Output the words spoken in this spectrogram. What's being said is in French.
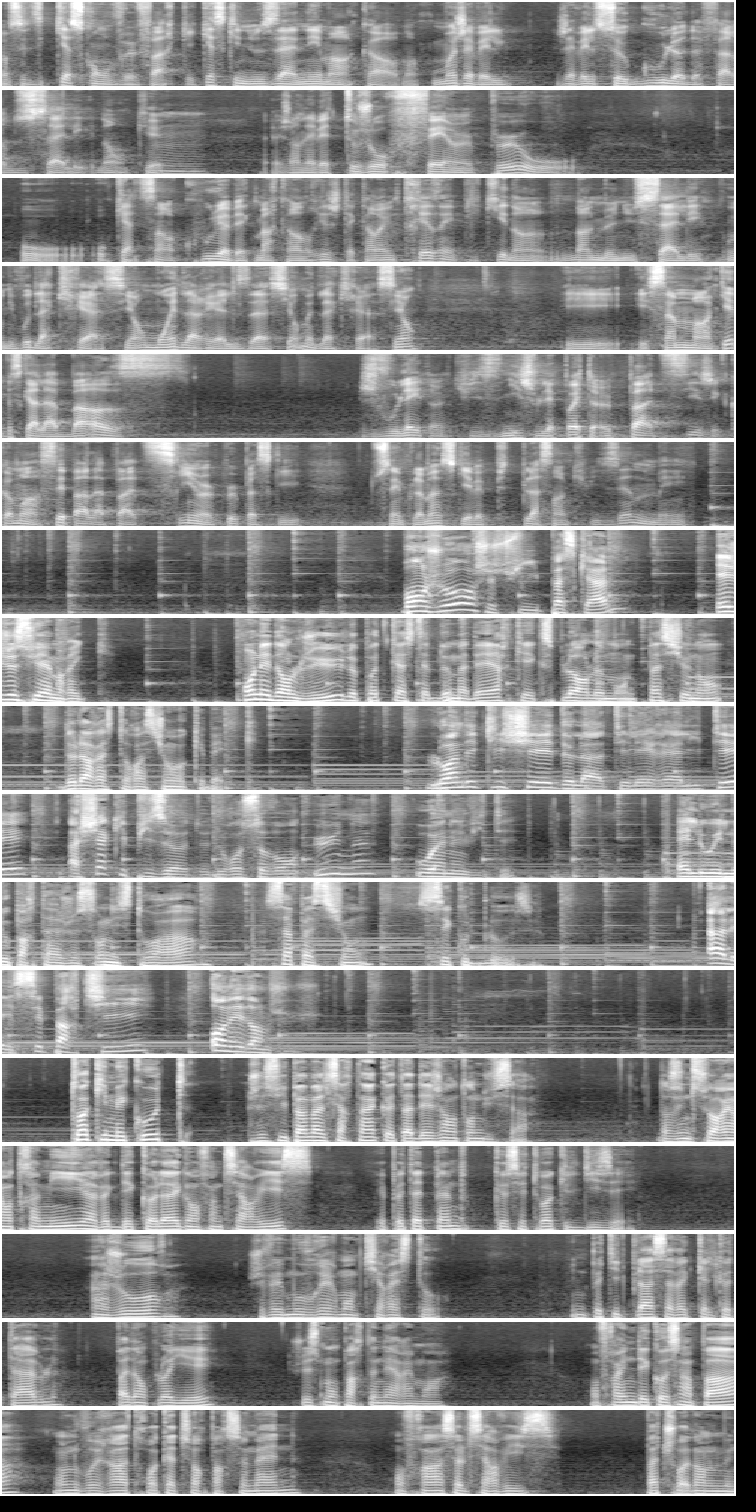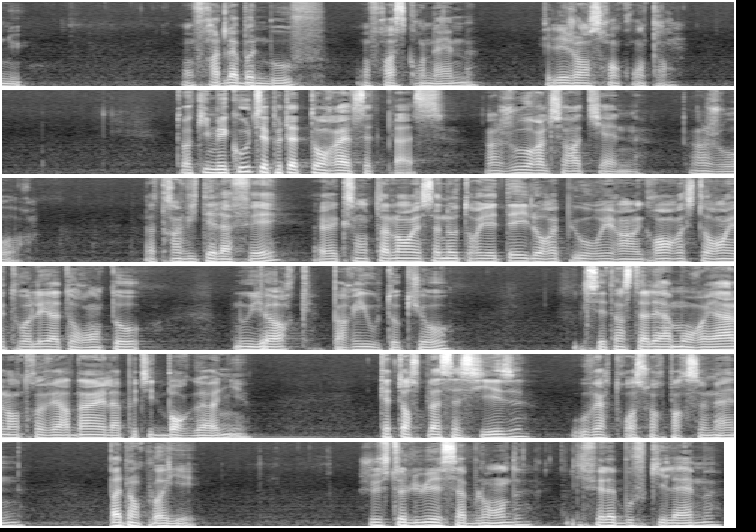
Puis on s'est dit, qu'est-ce qu'on veut faire? Qu'est-ce qui nous anime encore? Donc, moi, j'avais j'avais ce goût-là de faire du salé. Donc, euh, mm. j'en avais toujours fait un peu au, au, 400 coups avec Marc-André. J'étais quand même très impliqué dans, dans, le menu salé au niveau de la création, moins de la réalisation, mais de la création. Et, et ça me manquait parce qu'à la base, je voulais être un cuisinier, je voulais pas être un pâtissier. J'ai commencé par la pâtisserie un peu parce que tout simplement parce qu'il n'y avait plus de place en cuisine, mais Bonjour, je suis Pascal. Et je suis Emeric. On est dans le jus, le podcast hebdomadaire qui explore le monde passionnant de la restauration au Québec. Loin des clichés de la télé-réalité, à chaque épisode, nous recevons une ou un invité. Elle ou il nous partage son histoire, sa passion, ses coups de blues. Allez, c'est parti, on est dans le jus. Toi qui m'écoutes, je suis pas mal certain que tu as déjà entendu ça. Dans une soirée entre amis, avec des collègues en fin de service, et peut-être même que c'est toi qui le disais. Un jour, je vais m'ouvrir mon petit resto. Une petite place avec quelques tables, pas d'employés, juste mon partenaire et moi. On fera une déco sympa, on ouvrira 3-4 soirs par semaine, on fera un seul service, pas de choix dans le menu. On fera de la bonne bouffe, on fera ce qu'on aime, et les gens seront contents. Toi qui m'écoutes, c'est peut-être ton rêve cette place. Un jour, elle sera tienne. Un jour. Notre invité l'a fait. Avec son talent et sa notoriété, il aurait pu ouvrir un grand restaurant étoilé à Toronto, New York, Paris ou Tokyo. Il s'est installé à Montréal entre Verdun et la Petite Bourgogne. 14 places assises, ouvert trois soirs par semaine, pas d'employés. Juste lui et sa blonde, il fait la bouffe qu'il aime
